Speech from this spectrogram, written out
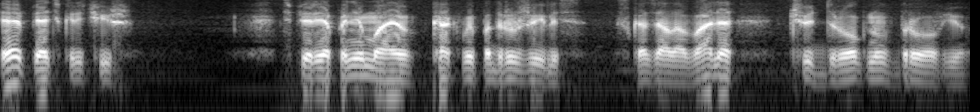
и опять кричишь. «Теперь я понимаю, как вы подружились», — сказала Валя, чуть дрогнув бровью.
